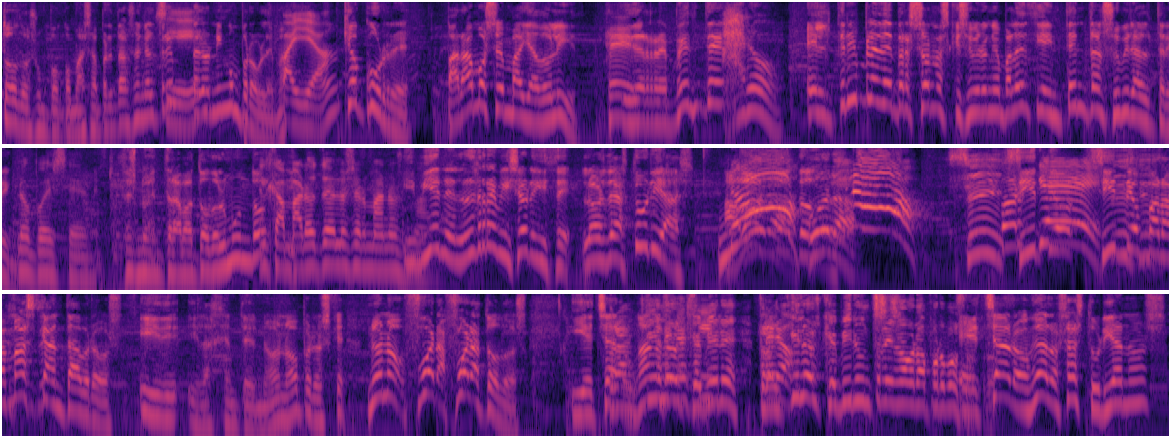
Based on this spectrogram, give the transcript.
Todos un poco más apretados en el tren, Sí. pero ningún problema. Vaya. ¿Qué ocurre? Paramos en Valladolid y de repente Claro. el triple de personas que subieron en Valencia intentan subir al tren. No puede ser. Entonces no entraba todo el mundo. El camarote de los hermanos. Y no. viene el revisor y dice, los de Asturias. ¡No! todos". Sí. ¿Por Sitio, qué? sitio para sí, más cántabros. Y, y la gente, no, no, pero es que. No, no, fuera, fuera todos. Y echaron, a Tranquilos los, que, sí, viene, pero- tranquilos que viene un tren ahora por vosotros. echaron a los asturianos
